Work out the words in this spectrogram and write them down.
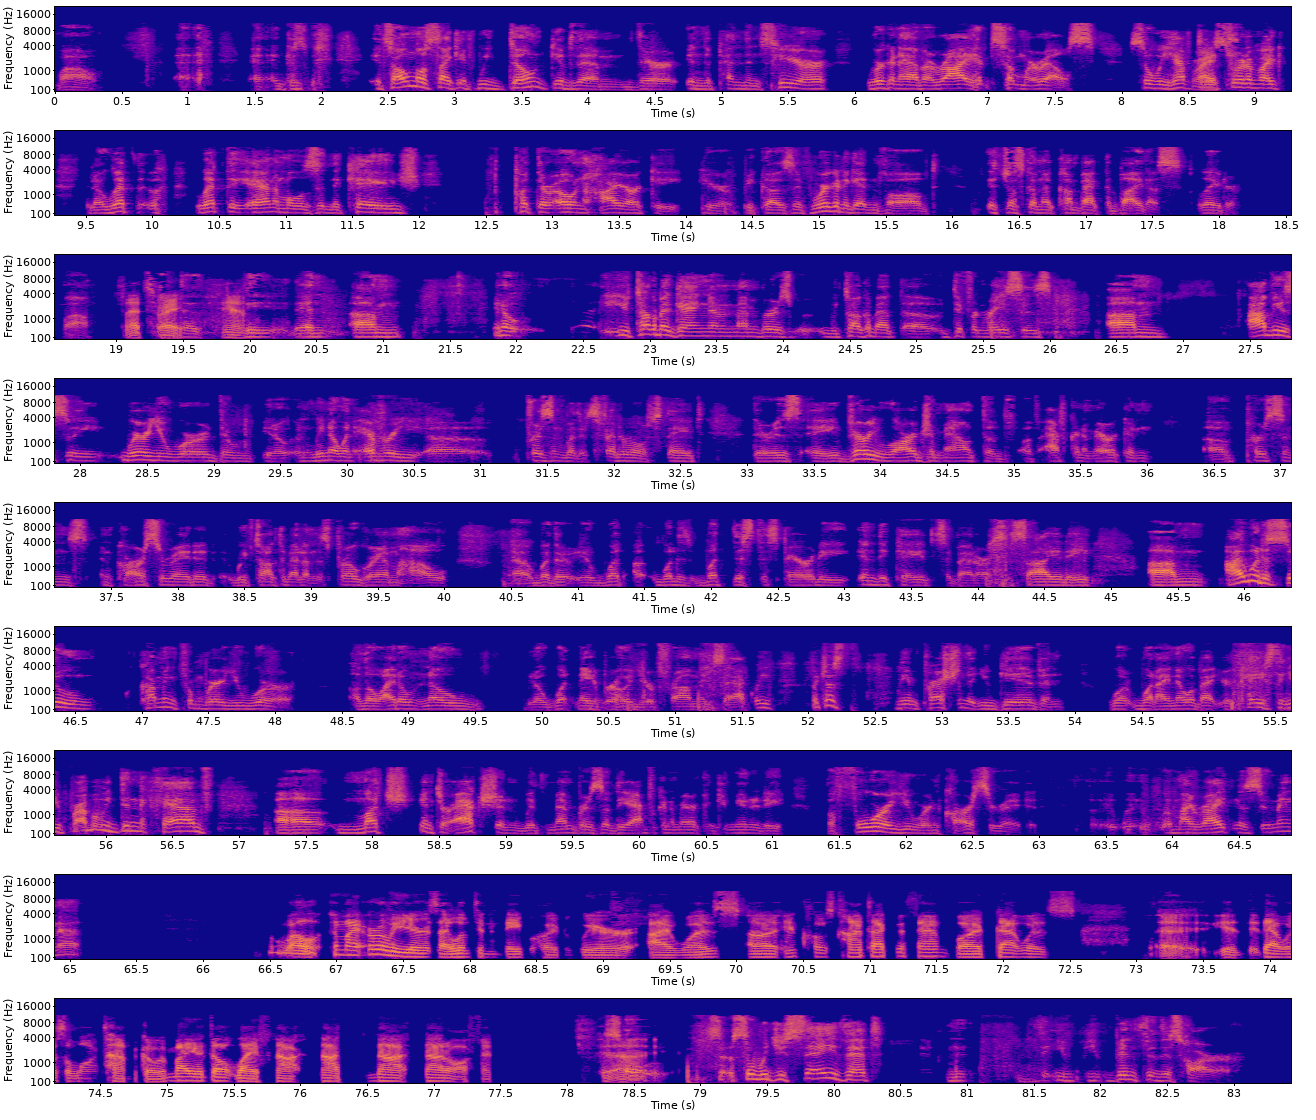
Wow, because it's almost like if we don't give them their independence here, we're going to have a riot somewhere else. So we have to right. sort of like you know let the, let the animals in the cage put their own hierarchy here because if we're going to get involved, it's just going to come back to bite us later. Wow. That's right. The, yeah. The, and, um, you know, you talk about gang members, we talk about uh, different races. Um, obviously, where you were, there, you know, and we know in every uh, prison, whether it's federal or state, there is a very large amount of, of African American uh, persons incarcerated. We've talked about on this program how uh, whether you know, what uh, what is what this disparity indicates about our society. Um, I would assume, coming from where you were, although I don't know, you know, what neighborhood you're from exactly, but just the impression that you give and what, what I know about your case, that you probably didn't have uh, much interaction with members of the African American community before you were incarcerated. Am I right in assuming that? Well, in my early years, I lived in a neighborhood where I was uh, in close contact with them, but that was uh, that was a long time ago. In my adult life, not not not not often. So, so, so would you say that, that you've, you've been through this horror,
